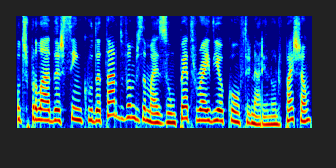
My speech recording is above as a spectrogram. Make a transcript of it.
Todos para lá das 5 da tarde, vamos a mais um Pet Radio com o veterinário Nuno Paixão.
